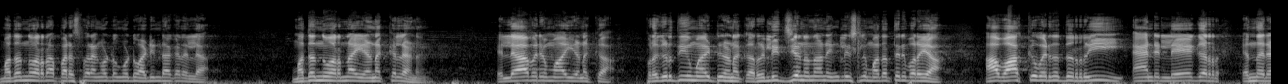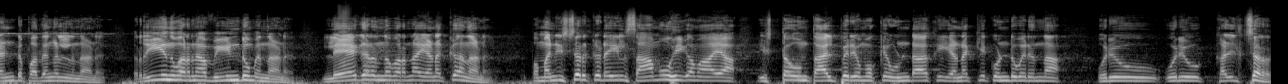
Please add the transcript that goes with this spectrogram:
മതം എന്ന് പറഞ്ഞാൽ പരസ്പരം അങ്ങോട്ടും ഇങ്ങോട്ടും അടി ഉണ്ടാക്കലല്ല മതം എന്ന് പറഞ്ഞാൽ ഇണക്കലാണ്. എല്ലാവരുമായി ഇണക്കുക. പ്രകൃതിയുമായിട്ട് ഇണക്കുക. റിലിജിയൻ എന്നാണ് ഇംഗ്ലീഷിൽ മതത്തിന് പറയുക ആ വാക്ക് വരുന്നത് റീ ആൻഡ് ലേഗർ എന്ന രണ്ട് പദങ്ങളിൽ നിന്നാണ്. റീ എന്ന് പറഞ്ഞാൽ വീണ്ടും എന്നാണ്. ലേഗർ എന്ന് പറഞ്ഞാൽ ഇണക്കുക എന്നാണ്. അപ്പോൾ മനുഷ്യർക്കിടയിൽ സാമൂഹികമായ ഇഷ്ടവും താല്പര്യവും ഒക്കെ ഉണ്ടാക്കി ഇണക്കി കൊണ്ടുവരുന്ന ഒരു ഒരു കൾച്ചർ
